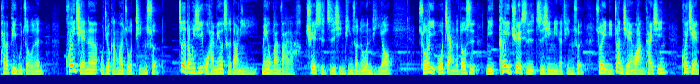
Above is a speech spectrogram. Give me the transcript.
拍拍屁股走人；亏钱呢，我就赶快做停损。这个东西我还没有扯到你没有办法确实执行停损的问题哦。所以我讲的都是你可以确实执行你的停损，所以你赚钱我很开心，亏钱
